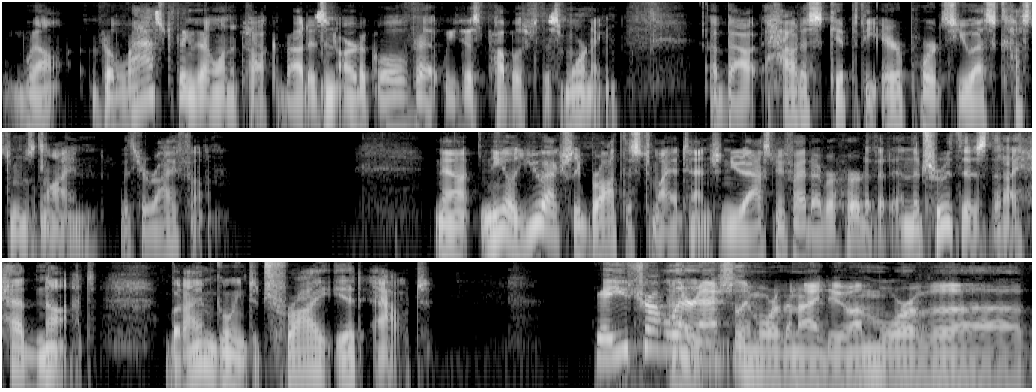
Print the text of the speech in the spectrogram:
Well, the last thing that I want to talk about is an article that we just published this morning about how to skip the airport's U.S. customs line with your iPhone. Now, Neil, you actually brought this to my attention. You asked me if I'd ever heard of it, and the truth is that I had not, but I am going to try it out. Yeah, you travel internationally I, more than I do. I'm more of a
